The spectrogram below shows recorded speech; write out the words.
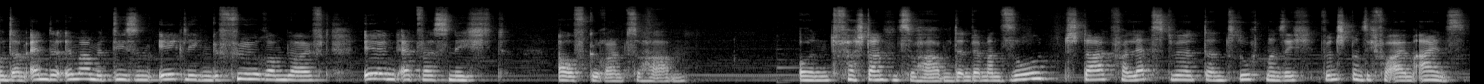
und am Ende immer mit diesem ekligen Gefühl rumläuft, irgendetwas nicht aufgeräumt zu haben und verstanden zu haben. Denn wenn man so stark verletzt wird, dann sucht man sich, wünscht man sich vor allem eins:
